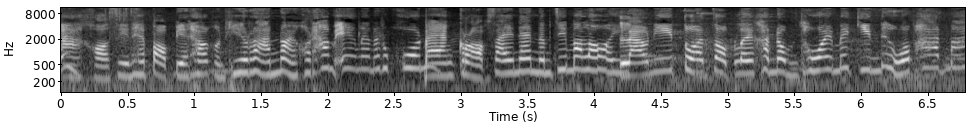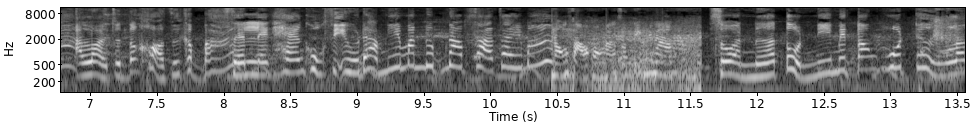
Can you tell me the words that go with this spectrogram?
ยอะขอซีนให้ปอเปี๊ยะทอดของที่ร้านหน่อยเขาทำเองเลยนะทุกคนแป้งกรอบไส้แน่นน้ำจิ้มอร่อยแล้วนี่ตัวจบเลยขนมถ้วยไม่กินถือว่าพลาดมากอร่อยจนต้องขอซื้อกลับบ้านเส้นเล็กแห้งคลุกซีอิ๊วดำนี่มันหนึบหนับสะใจมาก น้องสาวของนางสปิ๊กนะส่วนเนื้อตุ๋นนี่ไม่ต้องพูดถึงละ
